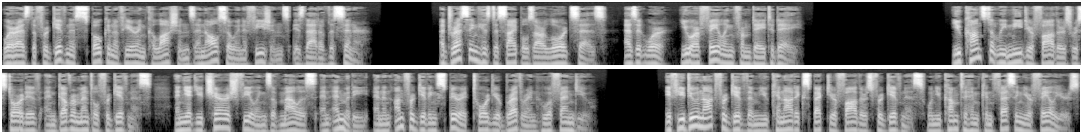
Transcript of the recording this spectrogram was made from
whereas the forgiveness spoken of here in Colossians and also in Ephesians is that of the sinner. Addressing his disciples our Lord says, as it were, you are failing from day to day. You constantly need your Father's restorative and governmental forgiveness, and yet you cherish feelings of malice and enmity and an unforgiving spirit toward your brethren who offend you. If you do not forgive them you cannot expect your Father's forgiveness when you come to him confessing your failures,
